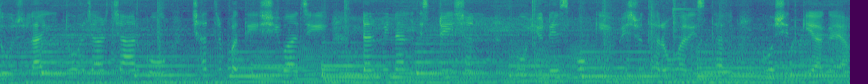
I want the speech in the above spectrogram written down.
2004 को छत्रपति शिवाजी टर्मिनल स्टेशन को यूनेस्को की विश्व धरोहर स्थल घोषित किया गया।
